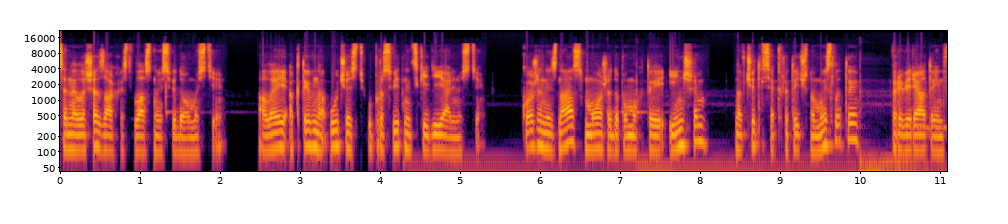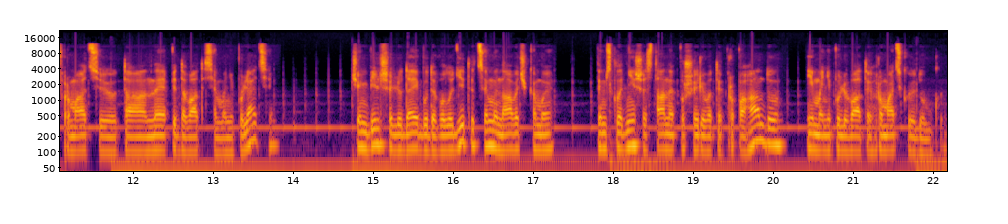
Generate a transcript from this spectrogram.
це не лише захист власної свідомості, але й активна участь у просвітницькій діяльності. Кожен із нас може допомогти іншим навчитися критично мислити, перевіряти інформацію та не піддаватися маніпуляціям. Чим більше людей буде володіти цими навичками, тим складніше стане поширювати пропаганду і маніпулювати громадською думкою.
